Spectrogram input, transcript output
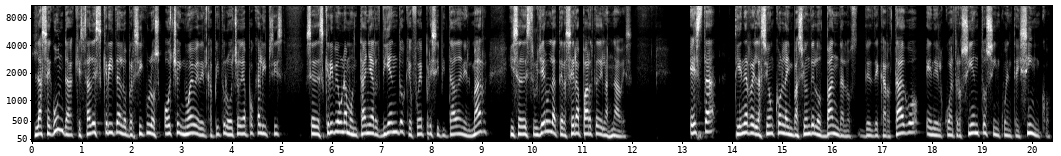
La segunda, que está descrita en los versículos 8 y 9 del capítulo 8 de Apocalipsis, se describe una montaña ardiendo que fue precipitada en el mar y se destruyeron la tercera parte de las naves. Esta tiene relación con la invasión de los vándalos desde Cartago en el 455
